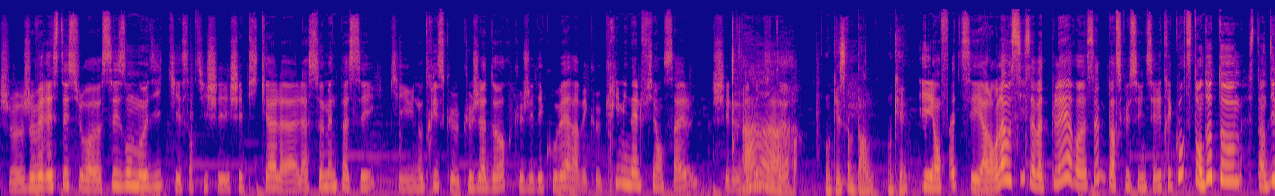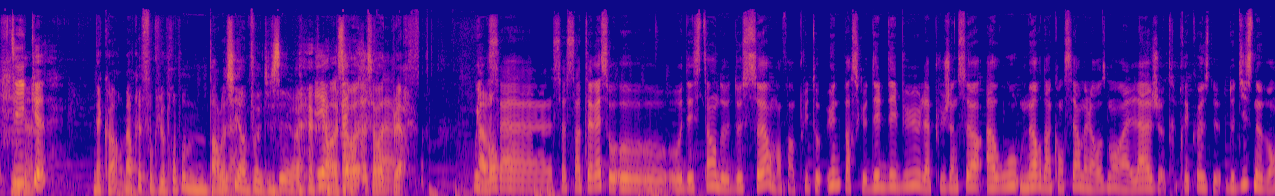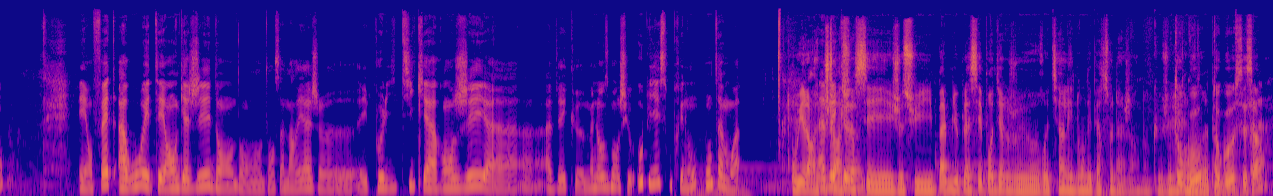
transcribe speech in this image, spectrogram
Je, je vais rester sur euh, Saison Maudite qui est sortie chez, chez Pika la, la semaine passée, qui est une autrice que, que j'adore, que j'ai découvert avec euh, Criminel Fiançailles chez le même Ah, éditeur. ok, ça me parle. Ok. Et en fait, c'est. Alors là aussi, ça va te plaire, euh, Seb, parce que c'est une série très courte, c'est en deux tomes, c'est un diptyque. D'accord, mais après, il faut que le propos me parle aussi un peu, tu sais. euh. Et en Ah, ça, va, ça va te plaire. Oui, Ah bon ça, ça s'intéresse au, au- au destin de deux sœurs, mais enfin plutôt une, parce que dès le début, la plus jeune sœur, Haru, meurt d'un cancer malheureusement à l'âge très précoce de, de 19 ans. Et en fait, Haru était engagée dans, dans- dans un mariage euh, et politique et arrangé euh, avec, euh, malheureusement, j'ai oublié son prénom, honte à moi. Oui, alors je te rassure, euh, c'est, je suis pas le mieux placé pour dire que je retiens les noms des personnages. hein, donc je Togo. Togo, c'est ça? Voilà.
